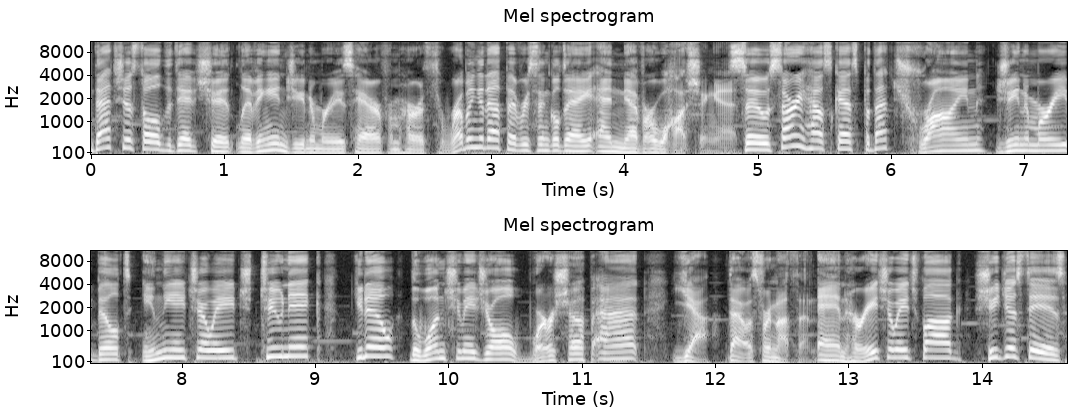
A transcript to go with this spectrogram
That's just all the dead shit living in Gina Marie's hair from her throwing it up every single day and never washing it. So sorry, house guest, but that shrine Gina Marie built in the HOH to Nick, you know, the one she made you all worship at, yeah, that was for nothing. And her HOH blog, she just is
